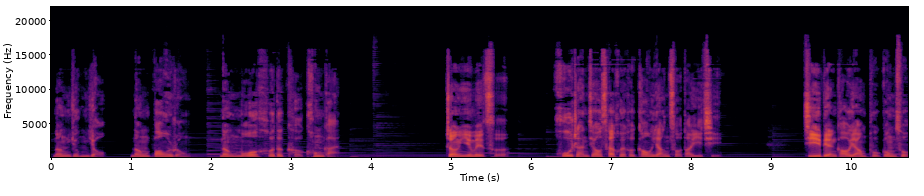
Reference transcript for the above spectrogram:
能拥有、能包容、能磨合的可控感。正因为此，胡展娇才会和高阳走到一起。即便高阳不工作，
